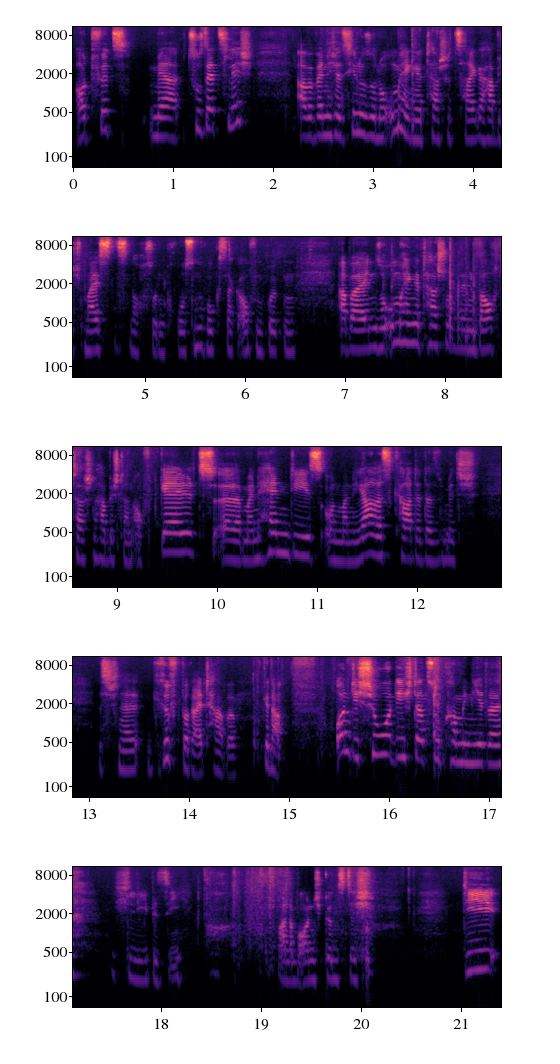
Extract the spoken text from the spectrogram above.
Outfits mehr zusätzlich. Aber wenn ich jetzt hier nur so eine Umhängetasche zeige, habe ich meistens noch so einen großen Rucksack auf dem Rücken. Aber in so Umhängetaschen oder in den Bauchtaschen habe ich dann oft Geld, äh, meine Handys und meine Jahreskarte, damit ich es schnell griffbereit habe. Genau. Und die Schuhe, die ich dazu kombiniere, ich liebe sie. Waren aber auch nicht günstig. Die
